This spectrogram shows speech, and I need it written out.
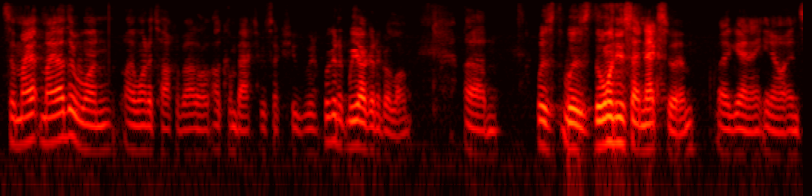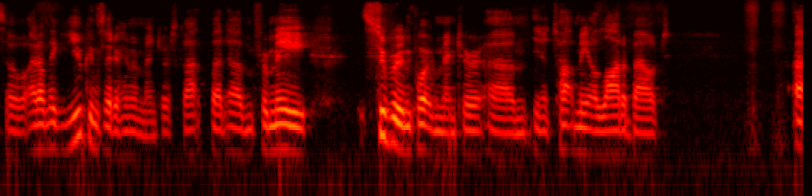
so my my other one I want to talk about. I'll, I'll come back to. It's actually we're, we're gonna we are gonna go long. Um, was was the one who sat next to him again? You know, and so I don't think you consider him a mentor, Scott. But um, for me, super important mentor. Um, you know, taught me a lot about uh,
